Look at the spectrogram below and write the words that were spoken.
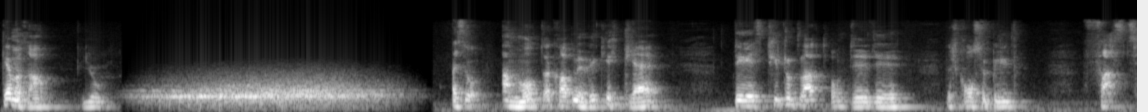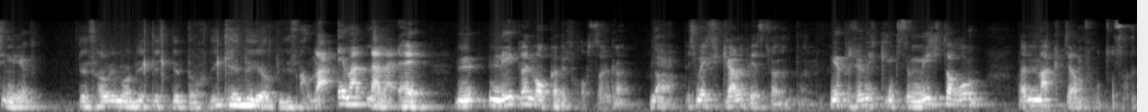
Gehen wir's an. Jo. Also am Montag hat mir wirklich gleich das Titelblatt und die, die, das große Bild fasziniert. Das habe ich mir wirklich gedacht. Ich kenne dich ja ein bisschen. Nein, ich mein, nein, nein, hey, nicht beim Mockerbefrost sein, gell? Nein. Das möchte ich gerne festhalten. Mir persönlich ging es nicht darum, ein Nackte am Foto sein.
